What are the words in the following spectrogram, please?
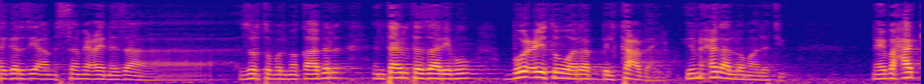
ነገር እዚኣ ምስ ሰምዐ ነዛ ዝርቱሙል መቃብር እንታይ ኢሉ ተዛሪቡ ቡዒቱ ወረቢ ልካዕባ ኢሉ ይምሕል ኣሎ ማለት እዩ ናይ ብሓቂ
